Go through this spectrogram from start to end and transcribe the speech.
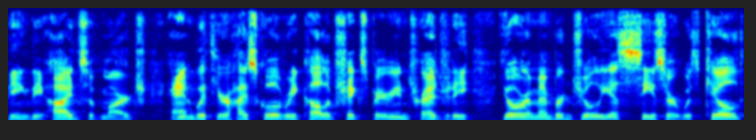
being the Ides of March, and with your high school recall of Shakespearean tragedy, you'll remember Julius Caesar was killed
